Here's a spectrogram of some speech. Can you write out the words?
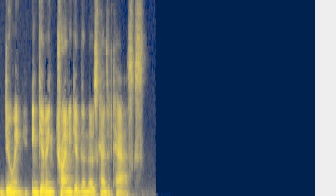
doing and giving, trying to give them those kinds of tasks?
